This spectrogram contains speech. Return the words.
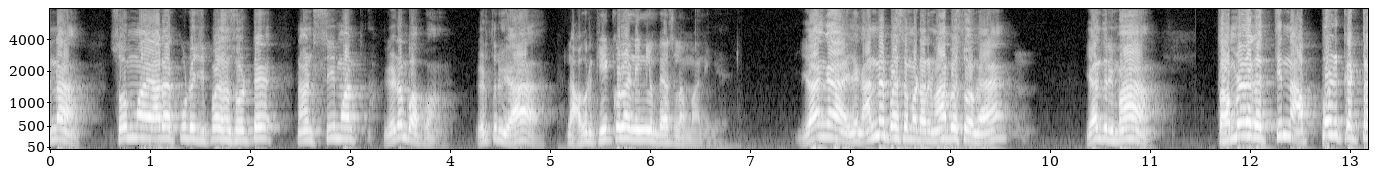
என்ன? சும்மா யாரா கூட வச்சு பேச சொல்லிட்டு நான் சீமான் இடம் பார்ப்போம். எடுத்துருவியா? இல்லை அவருக்கு ஈக்குவலாக நீங்களும் பேசலாமா நீங்கள் ஏங்க எங்க அண்ணன் பேச மாட்டாரு நான் பேசுவாங்க. ஏன் தெரியுமா? தமிழகத்தின் அப்பழுக்கற்ற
